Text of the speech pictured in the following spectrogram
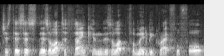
just there's there's a lot to thank, and there's a lot for me to be grateful for.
